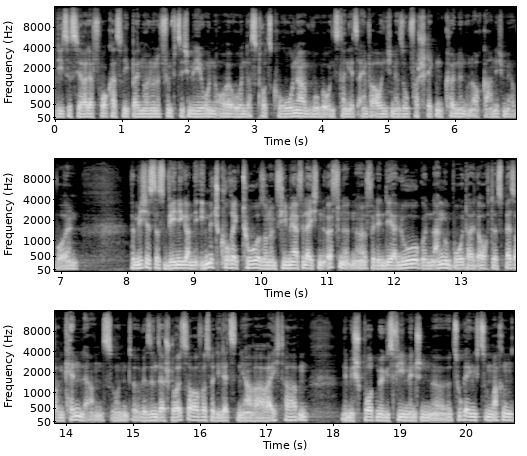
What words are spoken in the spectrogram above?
dieses Jahr, der Forecast liegt bei 950 Millionen Euro und das trotz Corona, wo wir uns dann jetzt einfach auch nicht mehr so verstecken können und auch gar nicht mehr wollen. Für mich ist das weniger eine Imagekorrektur, sondern vielmehr vielleicht ein Öffnen ne, für den Dialog und ein Angebot halt auch des besseren Kennenlernens. Und äh, wir sind sehr stolz darauf, was wir die letzten Jahre erreicht haben, nämlich Sport möglichst vielen Menschen äh, zugänglich zu machen.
